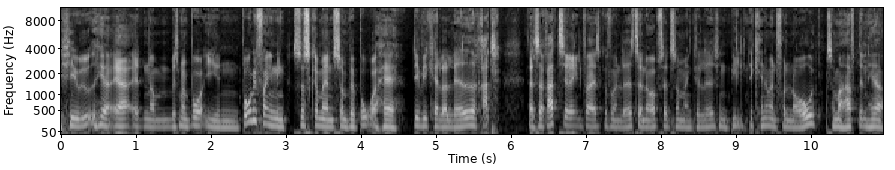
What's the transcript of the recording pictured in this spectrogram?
hævet ud her, er, at når, hvis man bor i en boligforening, så skal man som beboer have det, vi kalder laderet. Altså ret til rent faktisk at få en ladestander opsat, så man kan lade sin bil. Det kender man fra Norge, som har haft den her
